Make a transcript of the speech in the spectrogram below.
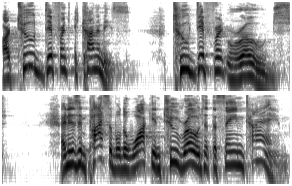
are two different economies, two different roads. And it is impossible to walk in two roads at the same time.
